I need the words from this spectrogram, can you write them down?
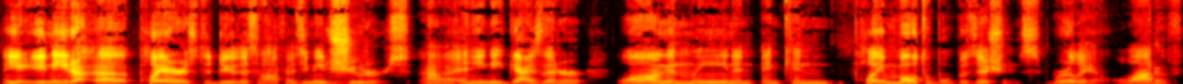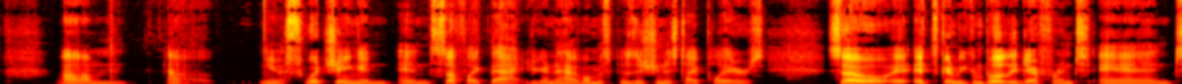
you, you need uh, players to do this offense. You need shooters, uh, and you need guys that are long and lean and, and can play multiple positions. Really, a lot of um, uh, you know switching and, and stuff like that. You're going to have almost positionist type players. So it, it's going to be completely different, and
